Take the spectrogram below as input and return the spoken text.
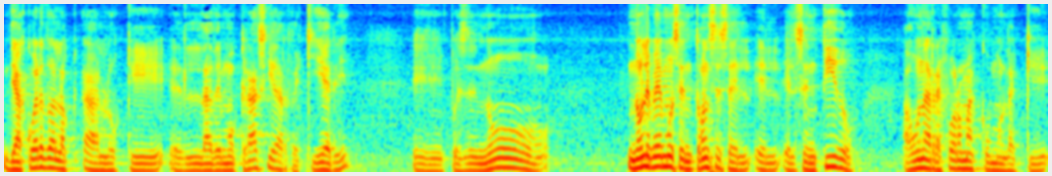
de acuerdo a lo, que la democracia requiere, pues no, no le vemos entonces el, sentido a una reforma como la que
